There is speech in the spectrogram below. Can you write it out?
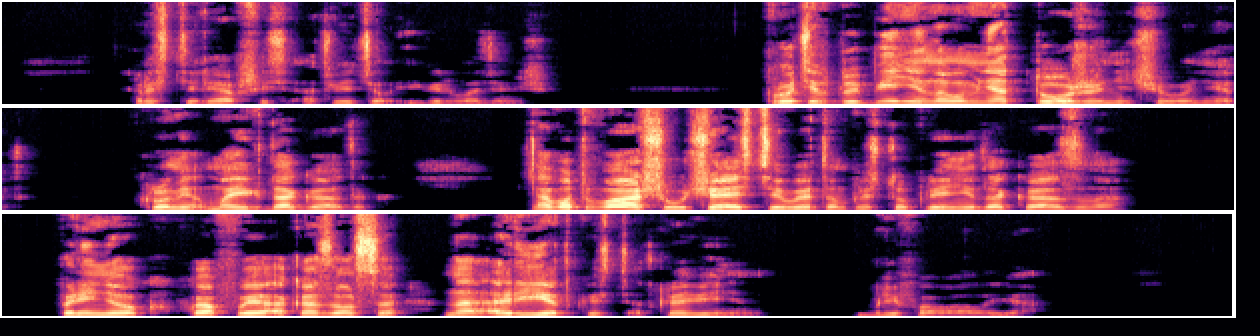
растерявшись, ответил Игорь Владимирович. «Против Дубинина у меня тоже ничего нет, кроме моих догадок. А вот ваше участие в этом преступлении доказано. Паренек в кафе оказался на редкость откровенен, блефовала я.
